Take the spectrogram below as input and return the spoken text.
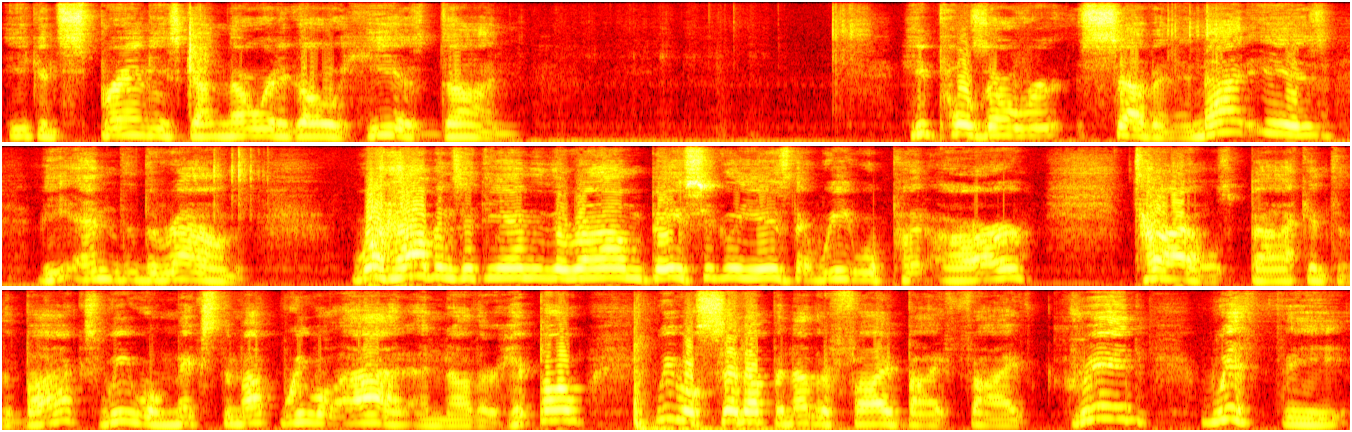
he can spring. He's got nowhere to go. He is done. He pulls over seven. And that is the end of the round. What happens at the end of the round basically is that we will put our tiles back into the box. We will mix them up. We will add another hippo. We will set up another 5x5 grid with the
